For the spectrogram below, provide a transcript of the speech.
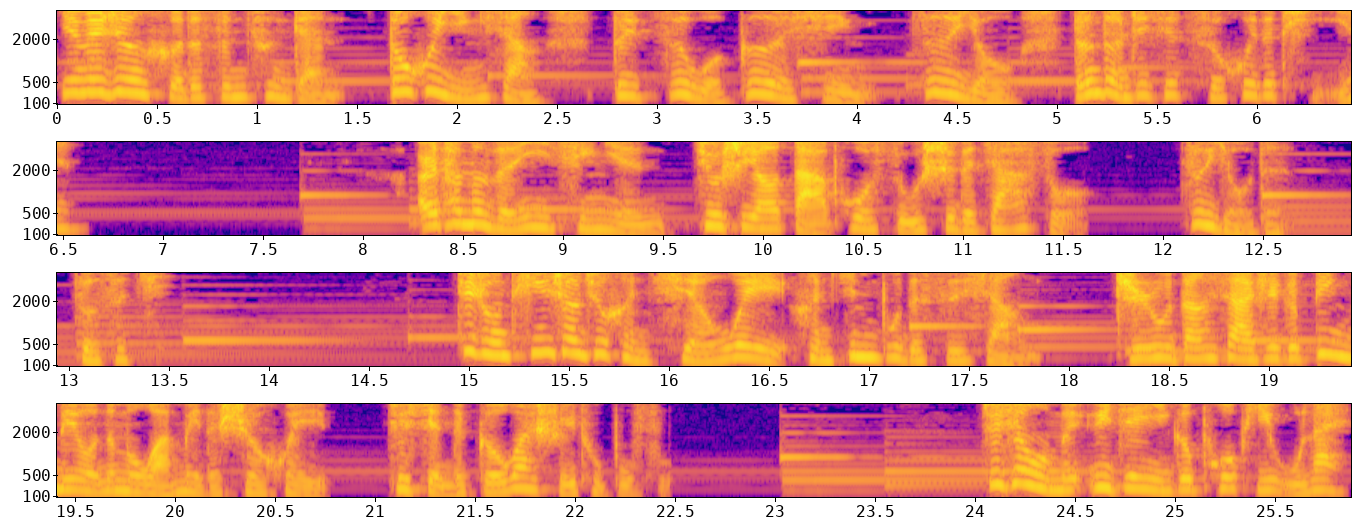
因为任何的分寸感。都会影响对自我、个性、自由等等这些词汇的体验，而他们文艺青年就是要打破俗世的枷锁，自由的做自己。这种听上去很前卫、很进步的思想，植入当下这个并没有那么完美的社会，就显得格外水土不服。就像我们遇见一个泼皮无赖，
